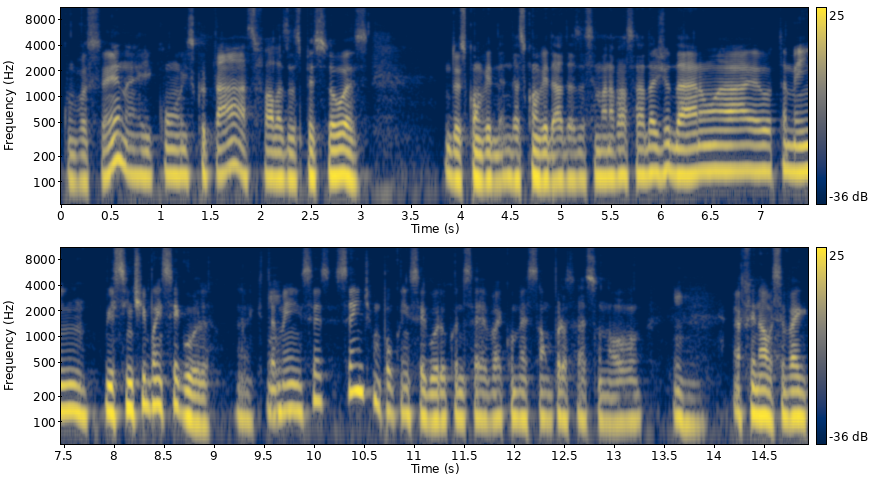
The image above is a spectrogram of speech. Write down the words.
com você né e com escutar as falas das pessoas dos convida das convidadas da semana passada ajudaram a eu também me sentir mais seguro. Né? Que Uhum. também você se sente um pouco inseguro quando você vai começar um processo novo. Uhum. Afinal, você vai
